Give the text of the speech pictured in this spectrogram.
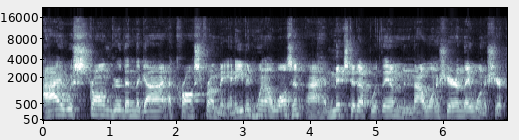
I was stronger than the guy across from me. And even when I wasn't, I mixed it up with them and I want to share and they want to share.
